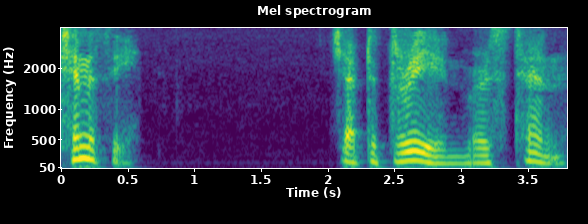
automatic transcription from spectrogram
Timothy, chapter 3 and verse 10,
